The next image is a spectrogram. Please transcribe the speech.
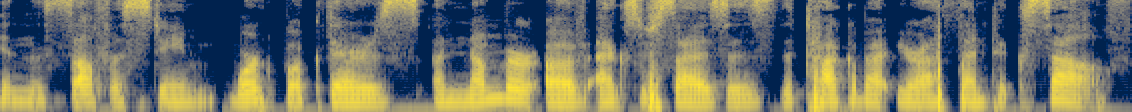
in the self-esteem workbook there's a number of exercises that talk about your authentic self.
